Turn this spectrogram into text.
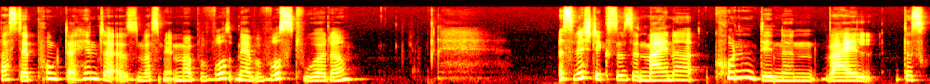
was der Punkt dahinter ist und was mir immer bewusst, mehr bewusst wurde, das Wichtigste sind meine Kundinnen, weil das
